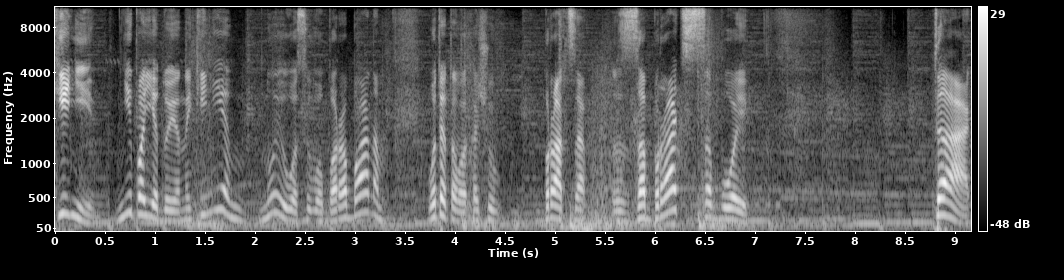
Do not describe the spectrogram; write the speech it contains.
Кини. Не поеду я на Кини, ну его с его барабаном. Вот этого хочу, браться, забрать с собой. Так.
